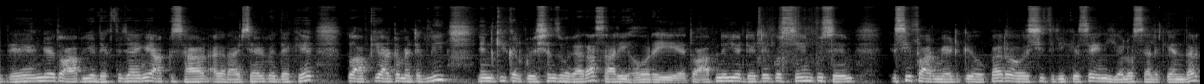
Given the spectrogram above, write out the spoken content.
देंगे तो आप ये देखते जाएँगे। आपकी साइड अगर राइट साइड पर देखें तो आपकी ऑटोमेटिकली इनकी कैलकुलेशन वगैरह सारी हो रही है। तो आपने ये डेटे को सेम टू सेम इसी फॉर्मेट के ऊपर और इसी तरीके से इन येलो सेल के अंदर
